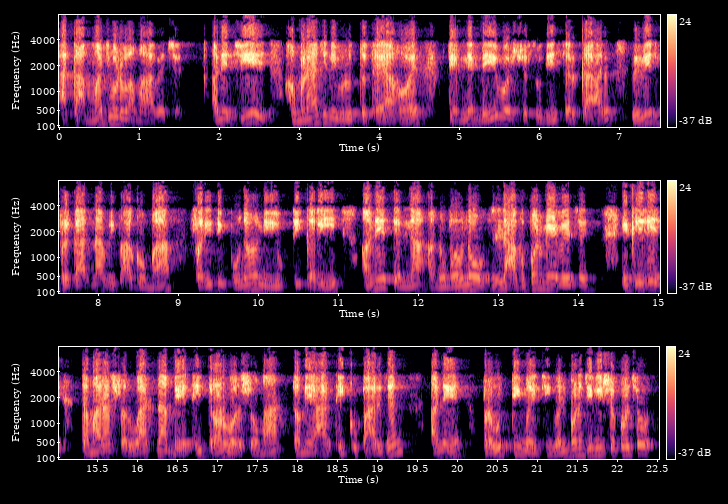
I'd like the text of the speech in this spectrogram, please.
આ કામમાં જોડવામાં આવે છે. અને જે હમણાં જ નિવૃત્ત થયા હોય, તેમને બે વર્ષ સુધી સરકાર વિવિધ પ્રકારના વિભાગોમાં ફરીથી પુનઃ નિયુક્તિ કરી અને તેમના અનુભવનો લાભ પણ મેળવે છે. એટલે તમારા શરૂઆતના બેથી ત્રણ વર્ષોમાં તમે આર્થિક ઉપાર્જન અને પ્રવૃત્તિમય જીવન પણ જીવી શકો છો.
